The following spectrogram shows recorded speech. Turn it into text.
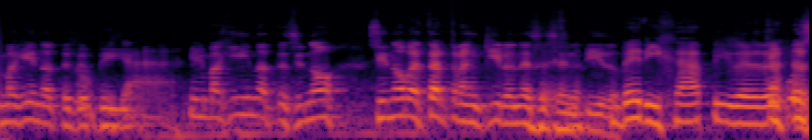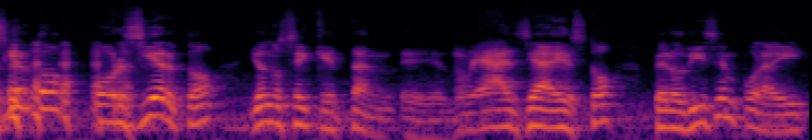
Imagínate, Pepillo. ya. Imagínate, si no, si no va a estar tranquilo en ese sentido. Very happy, Que ¿verdad? por cierto, por cierto, yo no sé qué tan eh, real sea esto, pero dicen por ahí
